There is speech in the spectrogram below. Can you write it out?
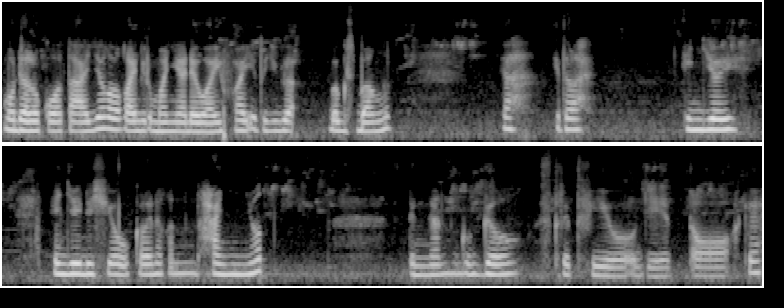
modal kuota aja kalau kalian di rumahnya ada wifi itu juga bagus banget. Ya itulah. Enjoy. Enjoy the show. Kalian akan hanyut dengan Google Street View gitu. Oke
